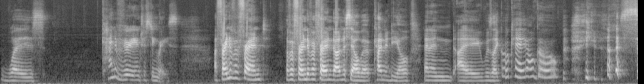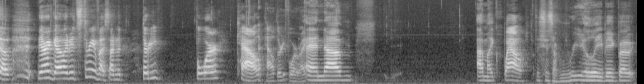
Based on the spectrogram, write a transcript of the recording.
was kind of a very interesting race. A friend of a friend of a friend of a friend on a sailboat kind of deal. And I was like, okay, I'll go. so there I go. And it's three of us on a 34 Cal. At Cal 34, right? And um, I'm like, wow, this is a really big boat.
